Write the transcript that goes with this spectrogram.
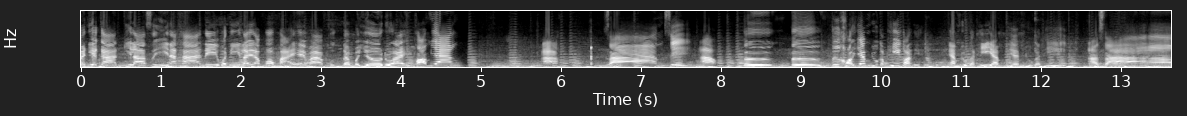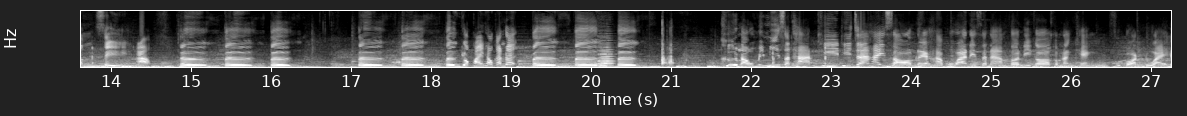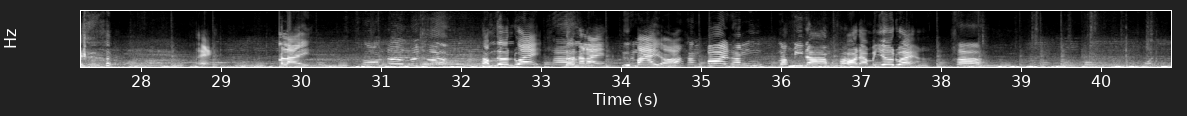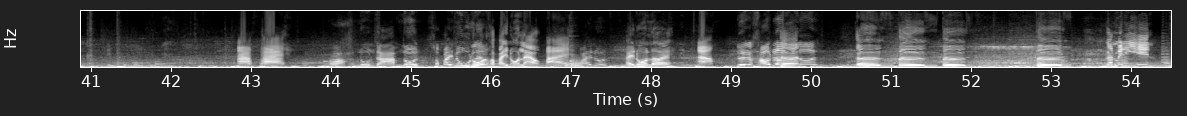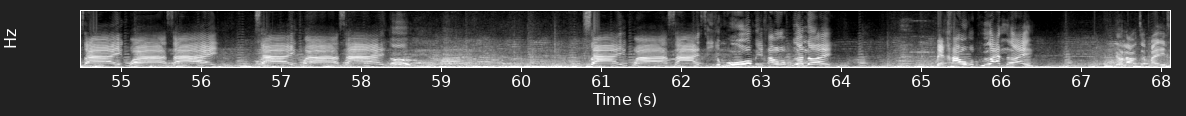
บรรยากาศกีฬาสีนะคะ นี่วันนี้ไล่รับมอบหมายให้มาฝึกดัมเบลเยอร์ด้วย พร้อมยัง อะสามสี่อ้าวตึงตึงตึงขอแย้มอยู่กับที่ก่อนดิแย้มอยู่กับที่แย้มแย้มอยู่กับที่อะสามสี่อ้าวตึงตึงตึงตึงตึงตึงยกไม้เท่ากันด้วยตึงตึงตึงคือเราไม่มีสถานที่ที่จะให้ซ้อมเลยค่ะ เพราะว่าในสนามตอนนี้ก็กำลังแข่งฟุตบอลด้วยแหม อะไรพร้อมเดินด้วยค่ะ พร้อมเดินด้วย ค่ะ เดินอะไร ถือป้ายเหรอ ทั้งป้ายทั้งรับมีดามค่ะออดามมาเยอะด้วย ค่ะ อะไปอ่านู่นดามนู่นเขาไปนู่นนู่แล้นวเขาไปนู่นแล้วไป ไปนู่นไปนู่นเลย อะ เดินกับเขาเดินเดิไปนเลย ตึงตึงตึงตึ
